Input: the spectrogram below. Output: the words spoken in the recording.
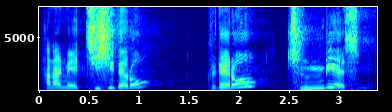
하나님의 지시대로 그대로 준비했습니다.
